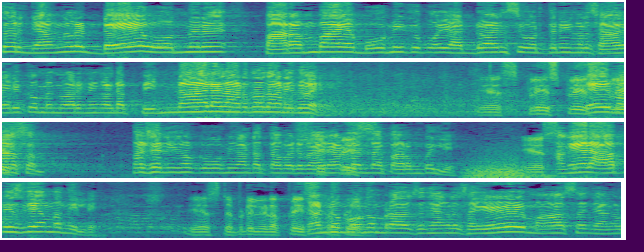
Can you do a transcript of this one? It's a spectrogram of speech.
സർ ഞങ്ങൾ ഡേ ഒന്നിന് പറമ്പായ ഭൂമിക്ക് പോയി അഡ്വാൻസ് കൊടുത്ത് നിങ്ങൾ സഹകരിക്കും എന്ന് പറഞ്ഞ് നിങ്ങളുടെ പിന്നാലെ നടന്നതാണ് ഇതുവരെ. ഏഴ് മാസം. പക്ഷെ നിങ്ങൾക്ക് ഭൂമി കണ്ടെത്താൻ പറ്റും. വയനാട്ടിൽ എന്താ പറമ്പില്ലേ? അങ്ങയുടെ ആഫീസിൽ ഞാൻ വന്നില്ലേ? രണ്ടും മൂന്നും പ്രാവശ്യം ഞങ്ങൾ ഏഴ് മാസം ഞങ്ങൾ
